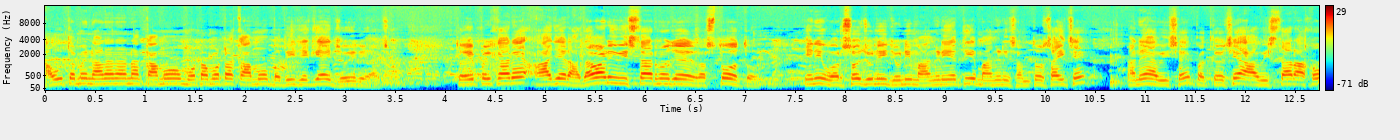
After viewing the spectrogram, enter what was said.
આવું તમે નાના નાના કામો, મોટા મોટા કામો બધી જગ્યાએ જોઈ રહ્યા છો. તો એ પ્રકારે આ જે રાધાવાડી વિસ્તારનો જે રસ્તો હતો, એની વર્ષો જૂની જૂની માંગણી હતી, એ માંગણી સંતોષાઈ છે અને આ વિષય પત્યો છે. આ વિસ્તાર આખો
